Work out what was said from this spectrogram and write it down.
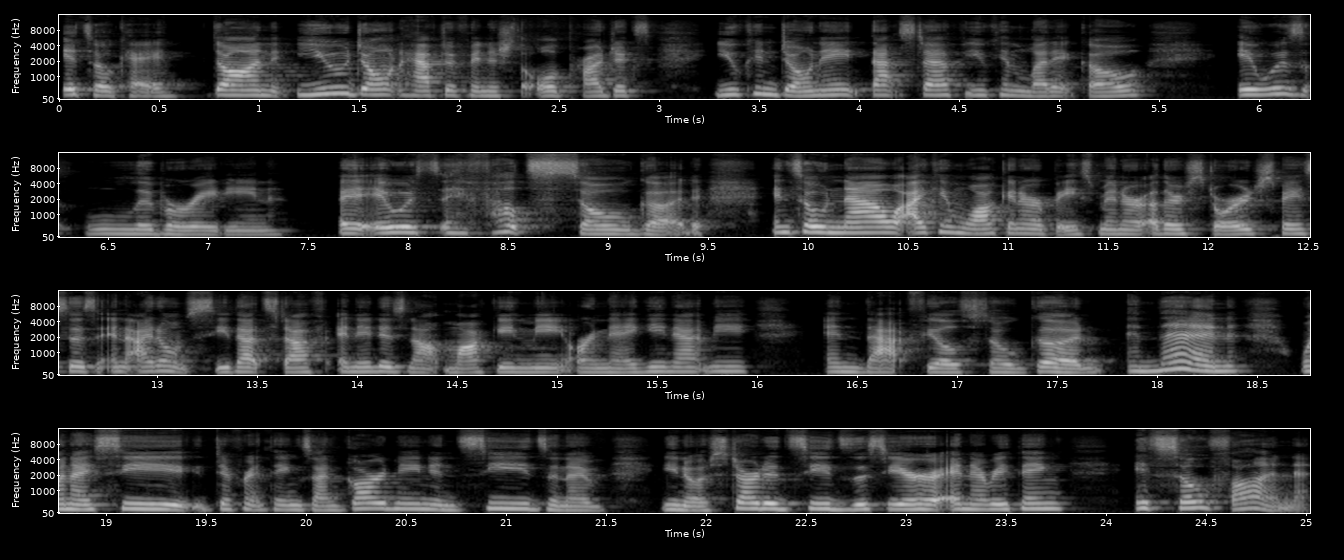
it's okay. Dawn, you don't have to finish the old projects. You can donate that stuff, you can let it go. It was liberating it was it felt so good and so now i can walk in our basement or other storage spaces and i don't see that stuff and it is not mocking me or nagging at me and that feels so good and then when i see different things on gardening and seeds and i've you know started seeds this year and everything it's so fun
